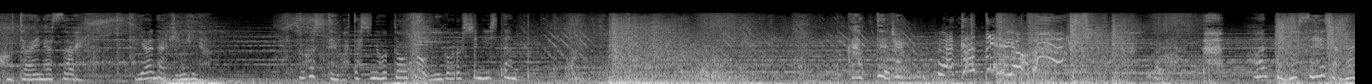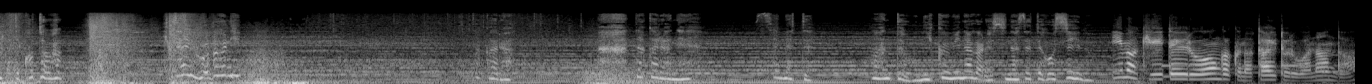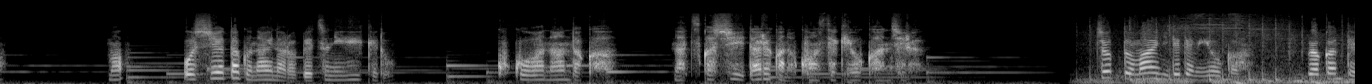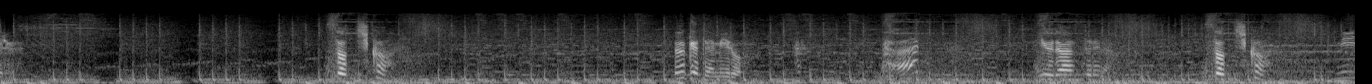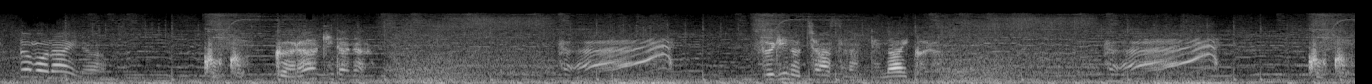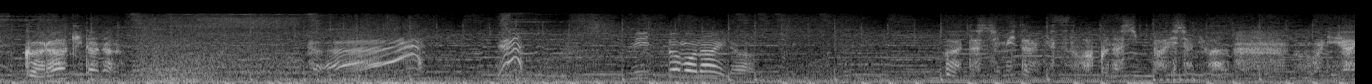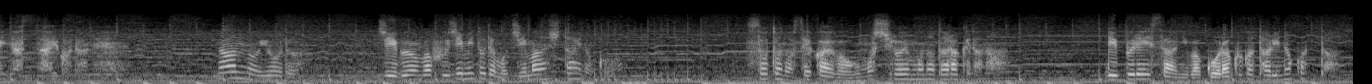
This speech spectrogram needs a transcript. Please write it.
答えなさい。柳美奈。どうして私の弟を見殺しにしたんだ？分かってる。分かってるよ！あんたのせいじゃないってことは痛いほどに。だからだからね。せめてあんたを憎みながら死なせてほしいの。今聴いている音楽のタイトルは何だ？ま、教えたくないなら別にいいけど、ここはなんだか懐かしい誰かの痕跡を感じる。ちょっと前に出てみようか。わかってる。そっちか。受けてみろ。は油断するな。そっちか。みっともないな。ここ、ガラ空きだな。次のチャンスなんてないから。ここガラ空きだな。みっともないな。私みたいに粗悪な失敗者にはお似合いな最後だね。何の用だ？自分は不死身とでも自慢したいのか？外の世界は面白いものだらけだな。リプレイサーには娯楽が足りなかった。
